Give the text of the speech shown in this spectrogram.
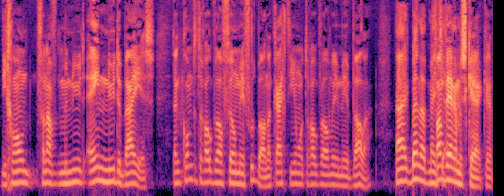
Die gewoon vanaf minuut 1 nu erbij is. Dan komt er toch ook wel veel meer voetbal. Dan krijgt die jongen toch ook wel weer meer ballen. Nou, ik ben dat met Van je. Wermerskerken,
